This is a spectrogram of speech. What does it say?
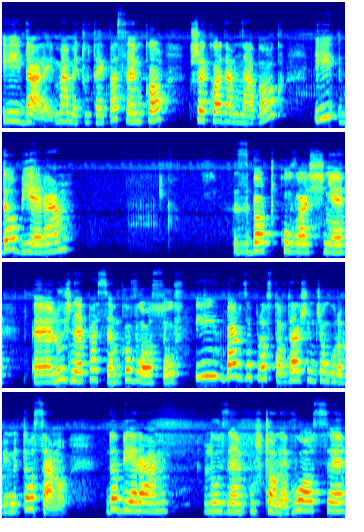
I dalej mamy tutaj pasemko, przekładam na bok i dobieram z boczku właśnie e, luźne pasemko włosów. I bardzo prosto w dalszym ciągu robimy to samo. Dobieram luzem puszczone włosy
